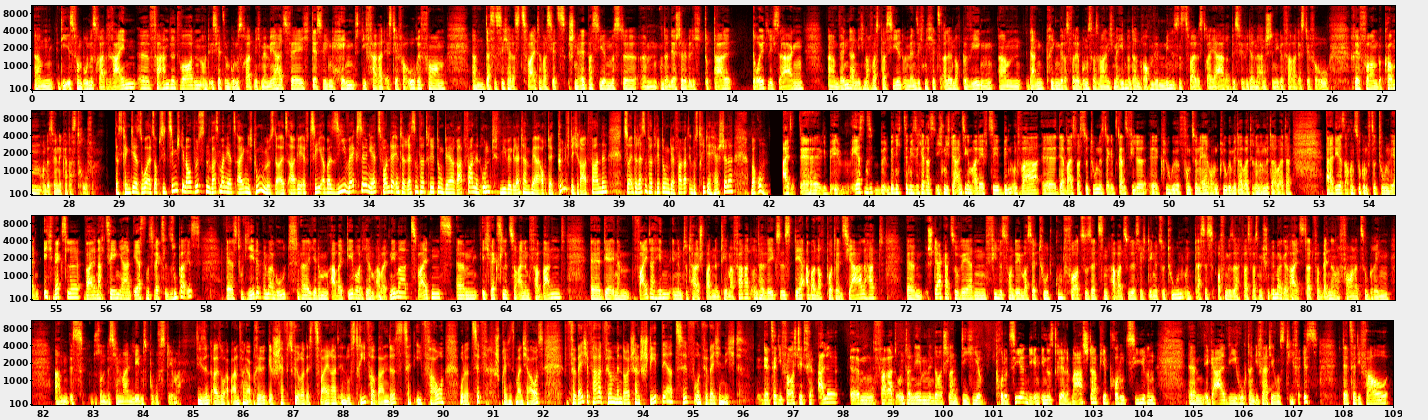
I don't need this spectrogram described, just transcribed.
Ähm, die ist vom Bundesrat rein äh, verhandelt worden und ist jetzt im Bundesrat nicht mehr mehrheitsfähig. Deswegen hängt die Fahrrad-STVO-Reform. Ähm, das ist sicher das Zweite, was jetzt schnell passieren müsste. Ähm, und an der Stelle will ich total deutlich sagen, ähm, wenn da nicht noch was passiert und wenn sich nicht jetzt alle noch bewegen, ähm, dann kriegen wir das vor der Bundestagswahl nicht mehr hin und dann brauchen wir mindestens zwei bis drei Jahre, bis wir wieder eine anständige Fahrrad-STVO-Reform bekommen und das wäre eine Katastrophe. Das klingt ja so, als ob Sie ziemlich genau wüssten, was man jetzt eigentlich tun müsste als ADFC, aber Sie wechseln jetzt von der Interessenvertretung der Radfahrenden und, wie wir gelernt haben, auch der künftig Radfahrenden zur Interessenvertretung der Fahrradindustrie der Hersteller. Warum? Also, der, erstens bin ich ziemlich sicher, dass ich nicht der Einzige im ADFC bin und war, äh, der weiß, was zu tun ist. Da gibt's ganz viele äh, kluge Funktionäre und kluge Mitarbeiterinnen und Mitarbeiter, äh, die das auch in Zukunft so tun werden. Ich wechsle, weil nach zehn Jahren erstens Wechsel super ist. Es tut jedem immer gut, äh, jedem Arbeitgeber und jedem Arbeitnehmer. Zweitens, ähm, ich wechsle zu einem Verband, äh, der in einem weiterhin in einem total spannenden Thema Fahrrad unterwegs ist, der aber noch Potenzial hat, ähm, stärker zu werden, vieles von dem, was er tut, gut fortzusetzen, aber zusätzlich Dinge zu tun. Und das ist offen gesagt was, was mich schon immer gereizt hat, Verbände nach vorne zu bringen, ähm, ist so ein bisschen mein Lebensberufsthema. Sie sind also ab Anfang April Geschäftsführer des Zweirad-Industrieverbandes ZIV oder ZIF, sprechen es manche aus. Für welche Fahrradfirmen in Deutschland steht der ZIF und für welche nicht? Der ZIV steht für alle ähm, Fahrradunternehmen in Deutschland, die hier produzieren, die in industriellem Maßstab hier produzieren, ähm, egal wie hoch dann die Fertigungstiefe ist. Der ZIV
